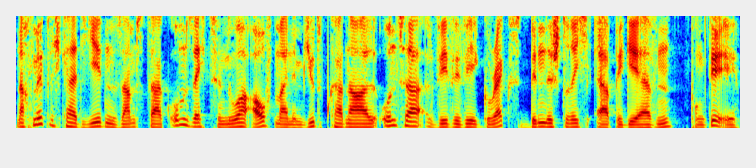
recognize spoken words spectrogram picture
nach Möglichkeit jeden Samstag um 16 Uhr auf meinem YouTube-Kanal unter www.gregs-rpgheaven.de.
